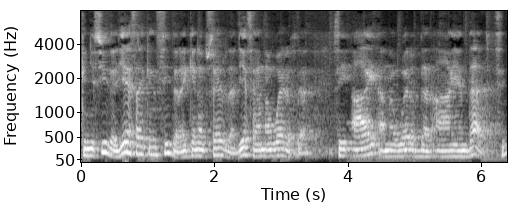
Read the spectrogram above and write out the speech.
Can you see that? Yes, I can see that. I can observe that. Yes, I am aware of that. See, I am aware of that. I am that. See?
